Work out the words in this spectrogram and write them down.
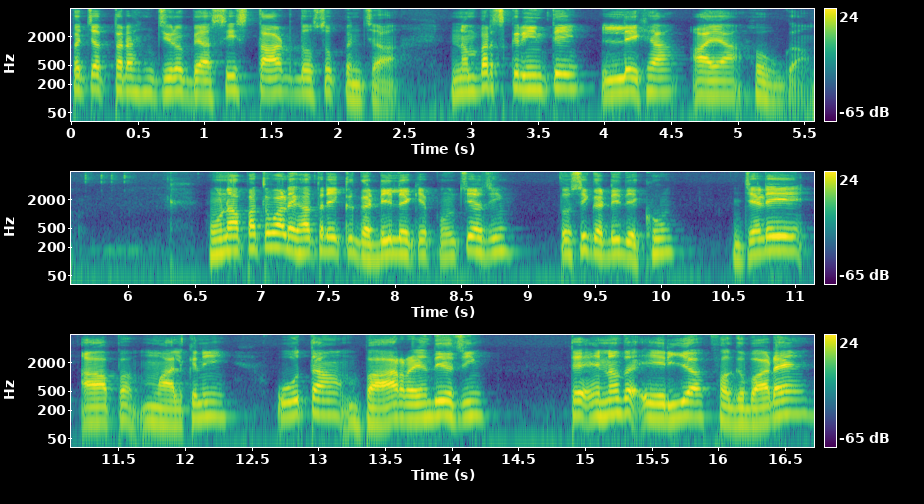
7502866250 ਨੰਬਰ ਸਕਰੀਨ ਤੇ ਲਿਖਿਆ ਆਇਆ ਹੋਊਗਾ। ਹੁਣ ਆਪਾਂ ਤੁਹਾਡੇ ਖਾਤਰ ਇੱਕ ਗੱਡੀ ਲੈ ਕੇ ਪਹੁੰਚਿਆ ਜੀ। ਤੁਸੀਂ ਗੱਡੀ ਦੇਖੋ। ਜਿਹੜੇ ਆਪ ਮਾਲਕ ਨੇ, ਉਹ ਤਾਂ ਬਾਹਰ ਰਹਿੰਦੇ ਆ ਜੀ। ਤੇ ਇਹਨਾਂ ਦਾ ਏਰੀਆ ਫਗਵਾੜਾ ਹੈ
